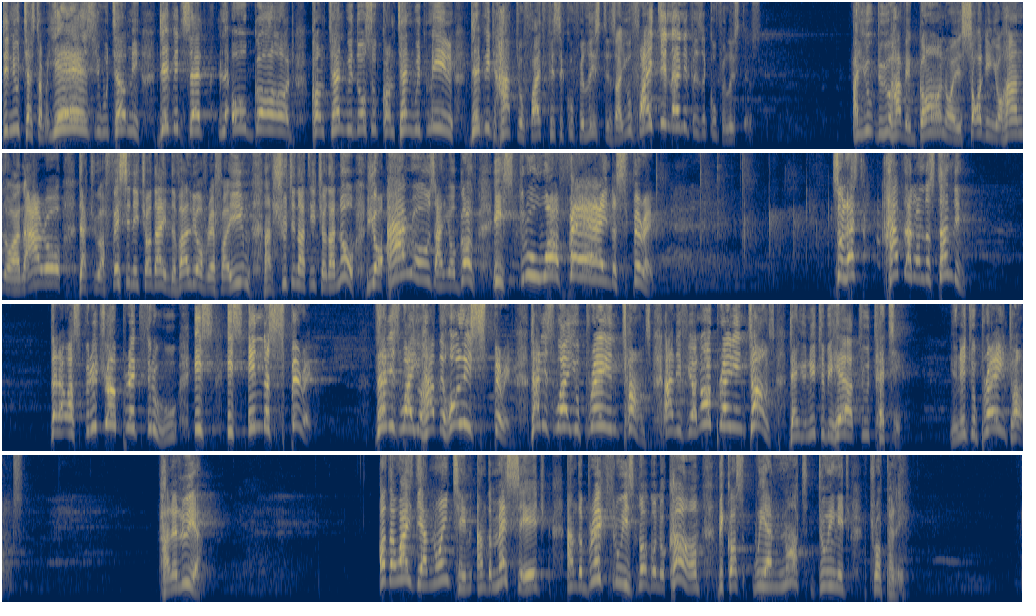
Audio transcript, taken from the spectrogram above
the New Testament. Yes, you would tell me. David said, Oh God, contend with those who contend with me. David had to fight physical Philistines. Are you fighting any physical Philistines? Are you, do you have a gun or a sword in your hand or an arrow that you are facing each other in the valley of Rephaim and shooting at each other? No, your arrows and your guns is through warfare in the spirit. So let's have that understanding that our spiritual breakthrough is, is in the spirit. That is why you have the Holy Spirit. That is why you pray in tongues. And if you're not praying in tongues, then you need to be here at 2:30. You need to pray in tongues. Hallelujah. Otherwise, the anointing and the message and the breakthrough is not going to come because we are not doing it properly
